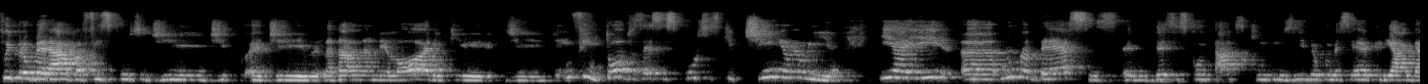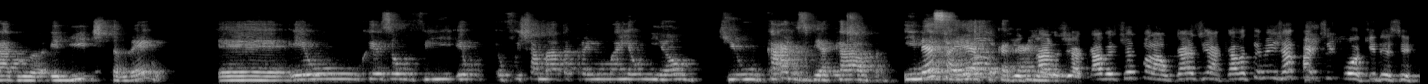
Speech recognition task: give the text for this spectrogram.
Fui para Uberaba, fiz curso de, de, é, de, na, na Nelore, que, de, enfim, todos esses cursos que tinham, eu ia. E aí, uh, numa dessas, é, desses contatos, que inclusive eu comecei a criar gado elite também, é, eu resolvi, eu, eu fui chamada para ir numa reunião que o Carlos Viacava, e nessa época... O Carlos Viacava, deixa eu te falar, o Carlos Viacava também já participou aqui desse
